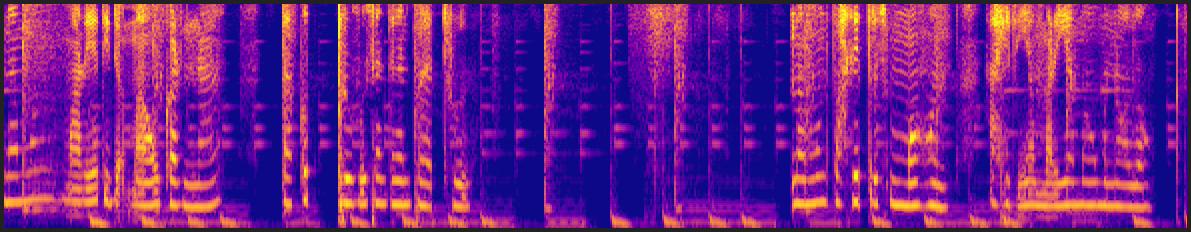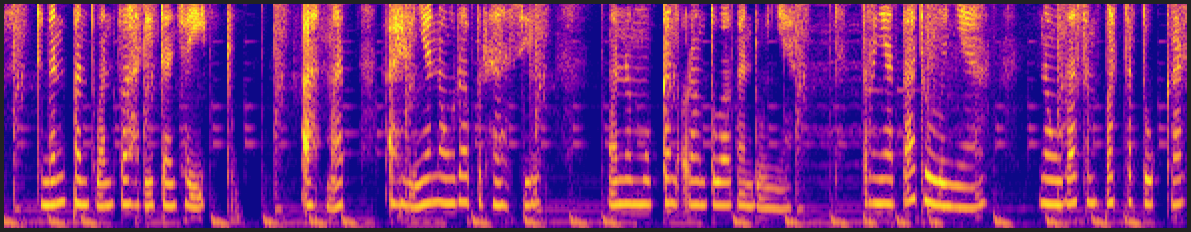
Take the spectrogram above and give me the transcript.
Namun Maria tidak mau karena takut berurusan dengan Badrul. Namun Fahri terus memohon. Akhirnya Maria mau menolong. Dengan bantuan Fahri dan Syekh Ahmad, akhirnya Naura berhasil menemukan orang tua kandungnya. Ternyata dulunya Naura sempat tertukar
